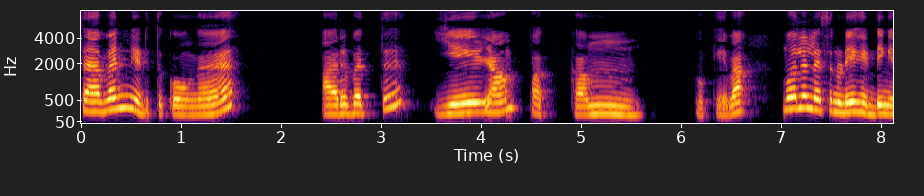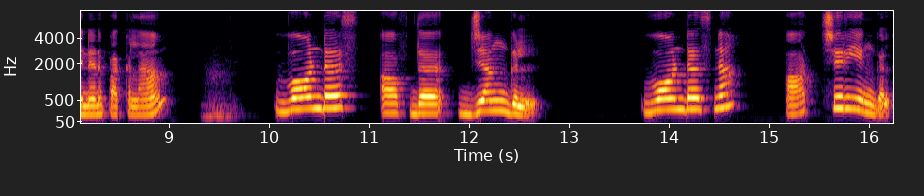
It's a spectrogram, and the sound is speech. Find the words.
செவன் எடுத்துக்கோங்க. அறுபத்து ஏழாம் பக்கம். ஓகேவா முதல்ல லெசனுடைய ஹெட்டிங் என்னென்னு பார்க்கலாம். வாண்டர்ஸ் ஆஃப் த ஜங்கிள் வாண்டர்ஸ்னா ஆச்சரியங்கள்.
